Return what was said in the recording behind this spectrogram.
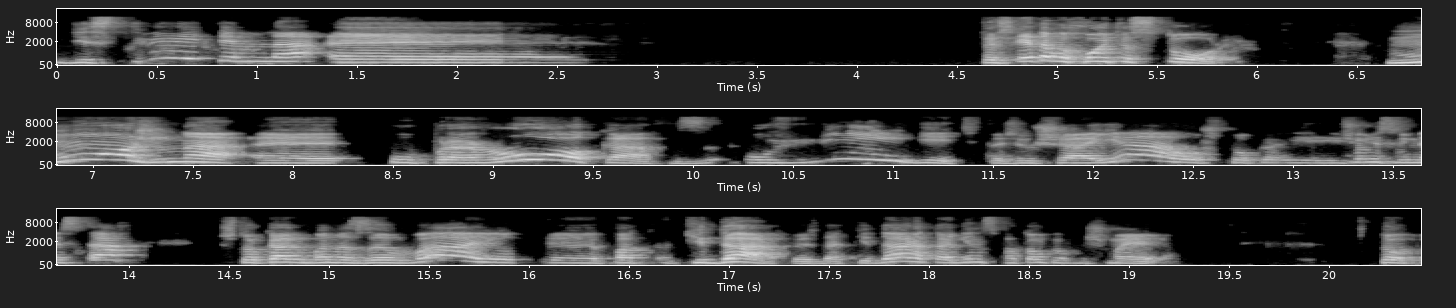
Действительно, э... то есть это выходит из Торы. Можно э, у пророков увидеть, то есть у Шаяу, что еще в нескольких местах, что как бы называют э, Кидар, то есть да, Кидар это один из потомков Ишмаэля, что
